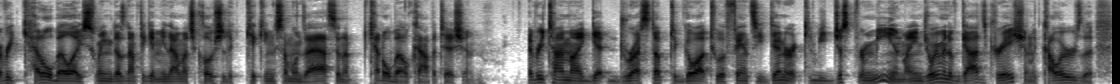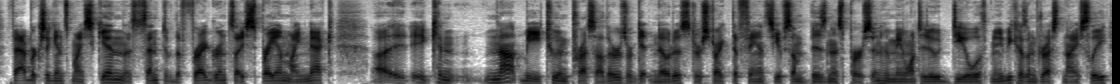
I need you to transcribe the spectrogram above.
Every kettlebell I swing doesn't have to get me that much closer to kicking someone's ass in a kettlebell competition. Every time I get dressed up to go out to a fancy dinner, it can be just for me and my enjoyment of God's creation. The colors, the fabrics against my skin, the scent of the fragrance I spray on my neck. Uh, it, it can not be to impress others or get noticed or strike the fancy of some business person who may want to do a deal with me because I'm dressed nicely.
